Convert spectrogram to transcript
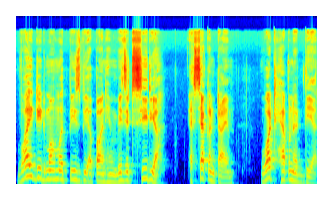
Why did Muhammad, peace be upon him, visit Syria a second time? What happened there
